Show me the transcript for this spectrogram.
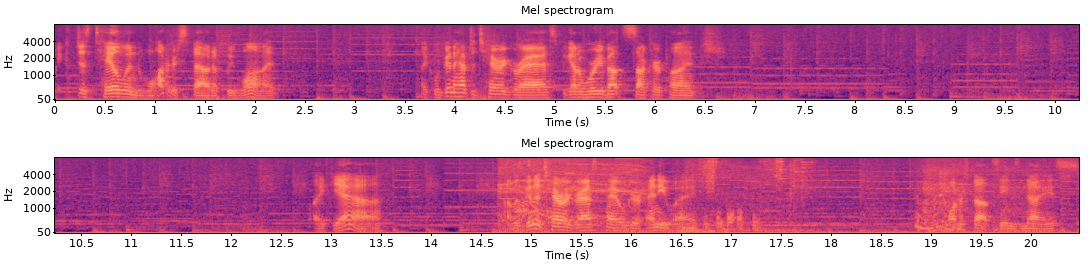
we could just Tailwind Water Spout if we want. Like, we're gonna have to Tera Grass. We gotta worry about Sucker Punch. Like, yeah. I was gonna Tera Grass Kyogre anyway. Water Spout seems nice.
